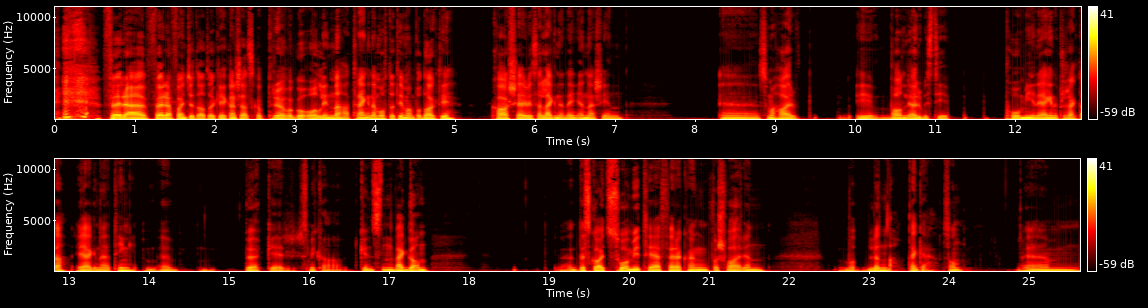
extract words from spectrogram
før, jeg, før, jeg, fant ut at ok, kanskje jeg skal prøve å gå all in. da. Jeg trenger de åtte timene på dagtid. Hva skjer hvis jeg legger ned den energien eh, som jeg har i vanlig arbeidstid på mine egne prosjekter, egne ting? Eh, bøker, smykker, kunsten, veggene. Det skal ikke så mye til før jeg kan forsvare en lønn, da, tenker jeg. Sånn. Um,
